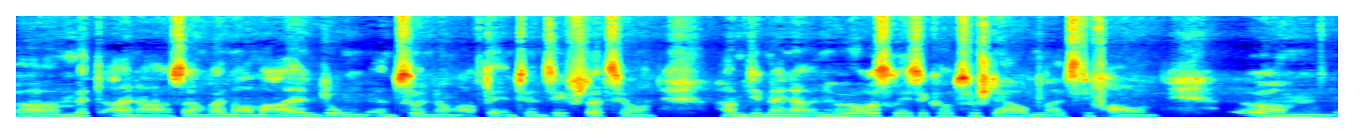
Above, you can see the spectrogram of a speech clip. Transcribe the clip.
äh, mit einer, sagen wir, normalen Lungenentzündung auf der Intensivstation haben die Männer ein höheres Risiko zu sterben als die Frauen. Ähm,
